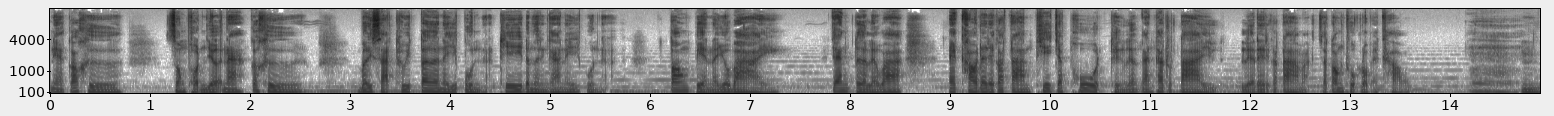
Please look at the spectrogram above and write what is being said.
เนี่ยก็คือส่งผลเยอะนะ ก็คือบริษัททวิตเตอร์ในญี่ปุ่นอะที่ดำเนินการในญี่ปุ่นอะ ต้องเปลี่ยนนโยบาย แจ้งเตือนเลยว่า account ใดๆก็ตามที่จะพูดถึงเรื่องการฆ่าตัวตาย หรือใดๆก็ตามอะจะต้องถูกลบ account อืม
